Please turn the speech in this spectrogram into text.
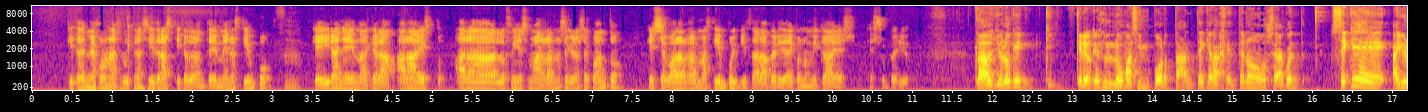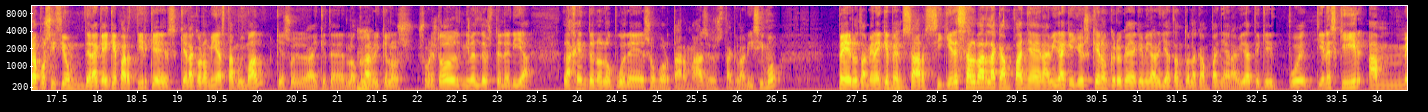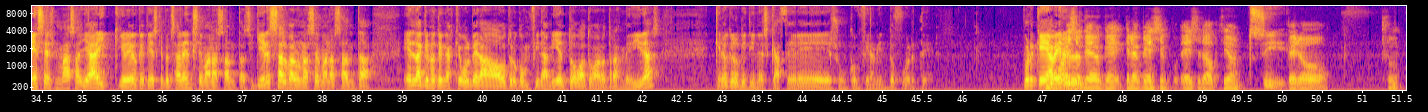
quizás es mejor una solución así drástica durante menos tiempo Hmm. que ir añadiendo a que ahora esto, ahora los fines de semana, ahora no sé qué, no sé cuánto, que se va a alargar más tiempo y quizá la pérdida económica es, es superior. Claro, yo lo que, que creo que es lo más importante que la gente no se da cuenta. sé que hay una posición de la que hay que partir, que es que la economía está muy mal, que eso hay que tenerlo claro y que los, sobre todo el nivel de hostelería, la gente no lo puede soportar más, eso está clarísimo. Pero también hay que pensar, si quieres salvar la campaña de Navidad, que yo es que no creo que haya que mirar ya tanto la campaña de Navidad, te que, tienes que ir a meses más allá y creo que tienes que pensar en Semana Santa. Si quieres salvar una Semana Santa en la que no tengas que volver a otro confinamiento o a tomar otras medidas, creo que lo que tienes que hacer es un confinamiento fuerte. Porque, a ver. Por eso creo que, creo que es, la opción. Sí. Pero.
